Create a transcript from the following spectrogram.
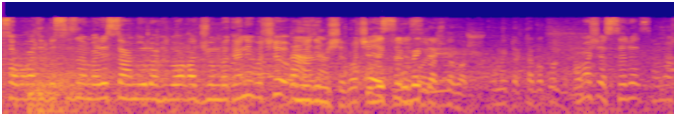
مسابقات بسازن برای سهمی المپیک واقعا جون بکنی با چه امیدی میشه با چه Umid استرسی dاشته باش. Umid داشته بکن. همش استرس همش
